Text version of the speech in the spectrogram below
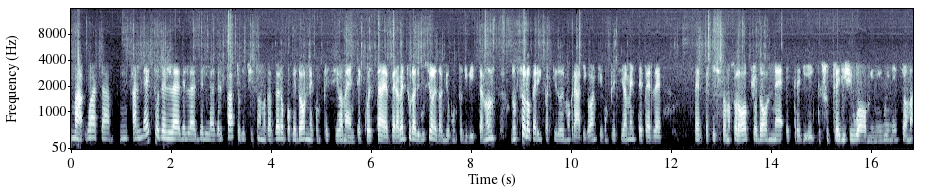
Ma guarda, al netto del, del, del, del, fatto che ci sono davvero poche donne complessivamente, questa è veramente una delusione dal mio punto di vista, non, non solo per il Partito Democratico, anche complessivamente per, per, perché ci sono solo 8 donne 13, su 13 uomini, quindi insomma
